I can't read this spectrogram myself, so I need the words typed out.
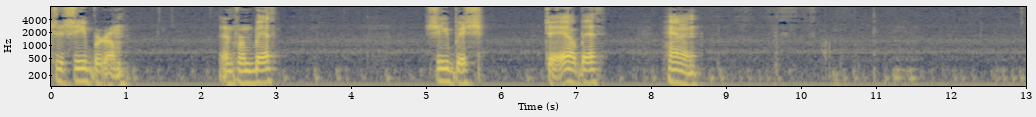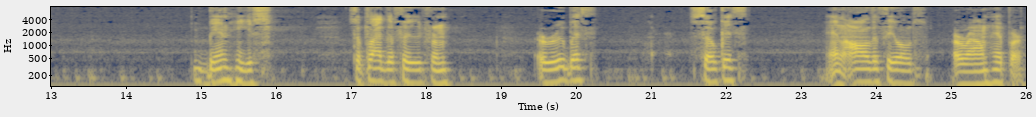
to Shebram, and from Beth Shebish to Elbeth Hanan. Ben Hees supplied the food from Arubith, Soketh, and all the fields around Hepper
